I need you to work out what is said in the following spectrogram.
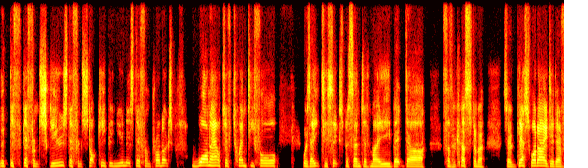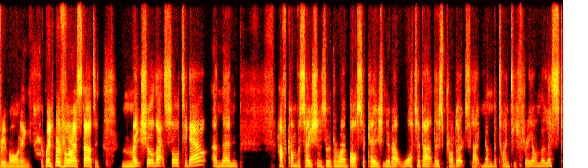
different SKUs, different stock keeping units, different products. One out of 24 was 86% of my EBITDA for the customer. So guess what I did every morning when before I started? Make sure that's sorted out and then have conversations with my boss occasionally about what about this product, like number 23 on the list.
